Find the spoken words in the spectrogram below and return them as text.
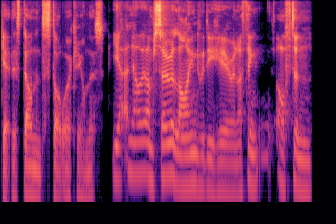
get this done and to start working on this. Yeah, no, I'm so aligned with you here. And I think often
